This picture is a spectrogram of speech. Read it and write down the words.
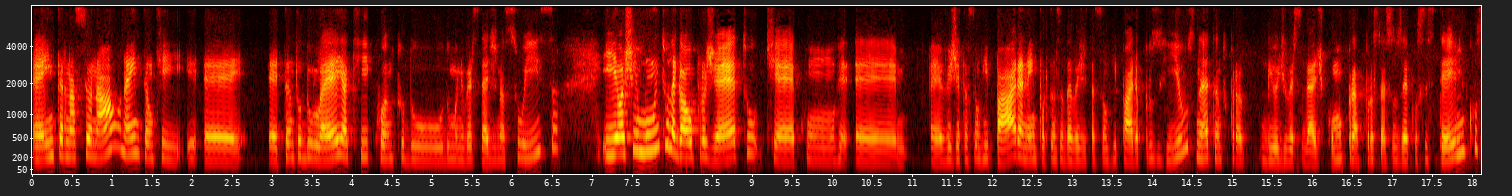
é, internacional, né? Então, que é, é, tanto do LEI aqui quanto do, de uma universidade na Suíça. E eu achei muito legal o projeto, que é com é, é, vegetação ripária, né, a importância da vegetação ripária para os rios, né, tanto para biodiversidade como para processos ecossistêmicos.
